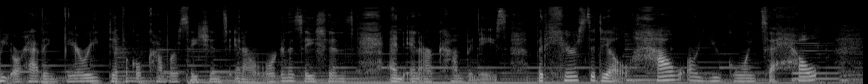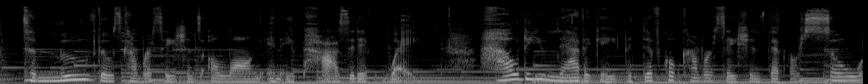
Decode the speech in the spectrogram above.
we are having very difficult conversations in our organizations and in our companies. But here's the deal how are you going to help? To move those conversations along in a positive way. How do you navigate the difficult conversations that are so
